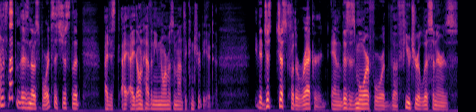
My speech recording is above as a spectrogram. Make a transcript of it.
it's not that there's no sports. It's just that I just I, I don't have an enormous amount to contribute. Just just for the record, and this is more for the future listeners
